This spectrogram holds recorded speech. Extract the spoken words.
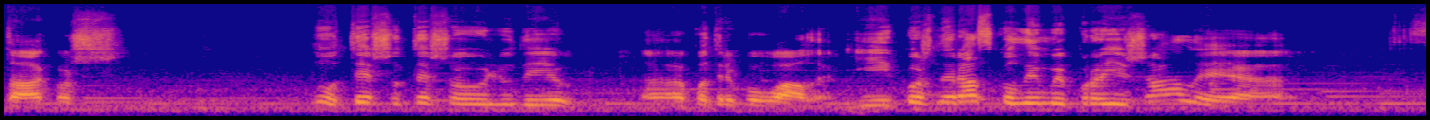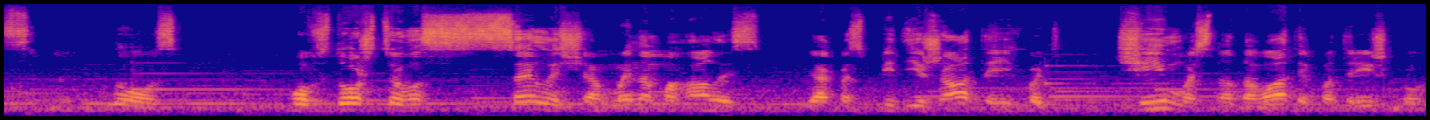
також. Ну, те, що, те, що люди е, потребували. І кожен раз, коли ми проїжджали ну, повздовж цього селища, ми намагались якось під'їжджати і хоч чимось надавати потрішку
